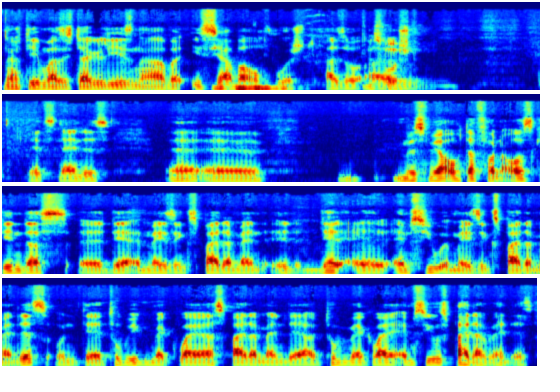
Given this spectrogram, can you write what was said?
nach dem, was ich da gelesen habe. Ist ja aber auch wurscht. Also ähm, wurscht. letzten Endes äh, äh, müssen wir auch davon ausgehen, dass äh, der Amazing Spider-Man, äh, der äh, MCU Amazing Spider-Man ist und der Tobey Maguire Spider-Man der Tobey Maguire MCU Spider-Man ist.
